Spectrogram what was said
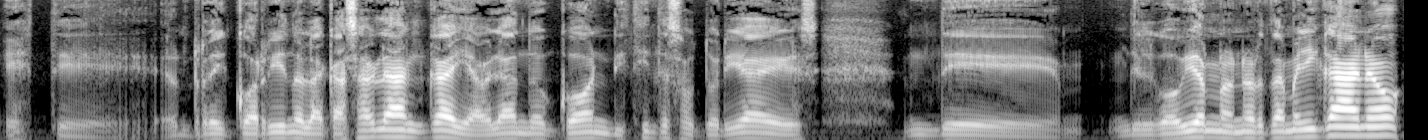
este, recorriendo la Casa Blanca y hablando con distintas autoridades de, del gobierno norteamericano.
